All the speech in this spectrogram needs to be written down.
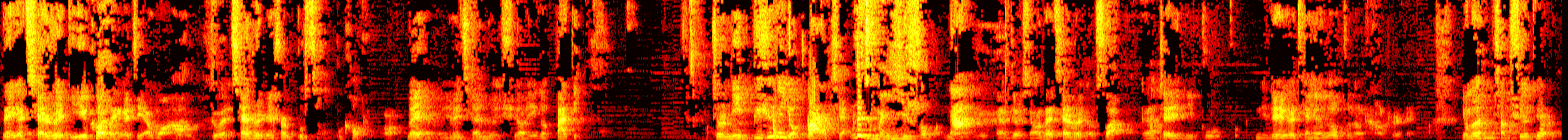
那个潜水第一课那个节目啊。对潜水这事儿不行，不靠谱。为什么？因为潜水需要一个 buddy，就是你必须得有伴儿下。那就没意思了。那那就行，那潜水就算了。啊这你不不，你这个天蝎座不能尝试这个。有没有什么想去的地儿？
